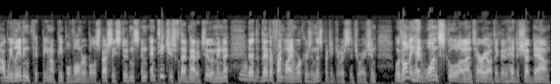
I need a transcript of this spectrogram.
are we leaving you know people vulnerable, especially students and, and teachers for that matter too? I mean, they're, yeah. they're they're the frontline workers in this particular situation. We've only had one school in Ontario, I think, that had to shut down.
